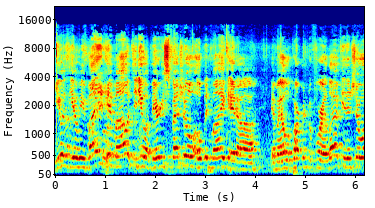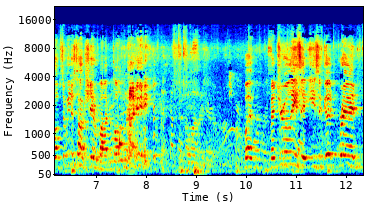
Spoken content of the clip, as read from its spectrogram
He was, you know, we invited him out to do a very special open mic at uh, at my old apartment before I left. He didn't show up, so we just talked shit about him all night. but but truly, he's a, he's a good friend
